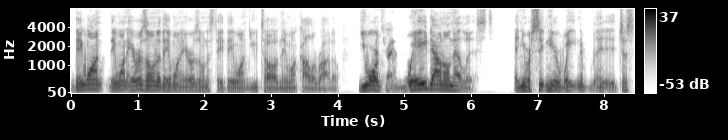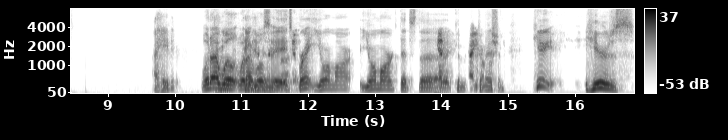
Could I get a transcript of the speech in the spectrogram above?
They want. They want Arizona. They want Arizona State. They want Utah, and they want Colorado. You are right. way down on that list, and you are sitting here waiting. To, it just. I hate it. What I, I will. What I will say. It's Brett Yormark. Your mark. That's the yep. com- right, commission. Here. Here's.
